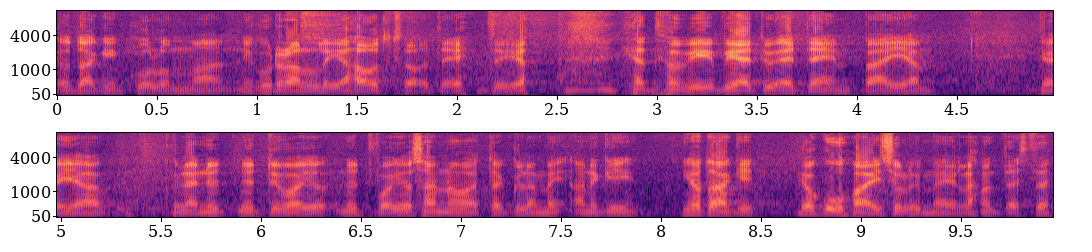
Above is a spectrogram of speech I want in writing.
jotakin kulmaa, niin kuin ralliautoa tehty ja, ja viety eteenpäin. Ja, ja, ja kyllä nyt, nyt, voi, nyt voi jo sanoa, että kyllä me ainakin jotakin, joku haisuli meillä on tästä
